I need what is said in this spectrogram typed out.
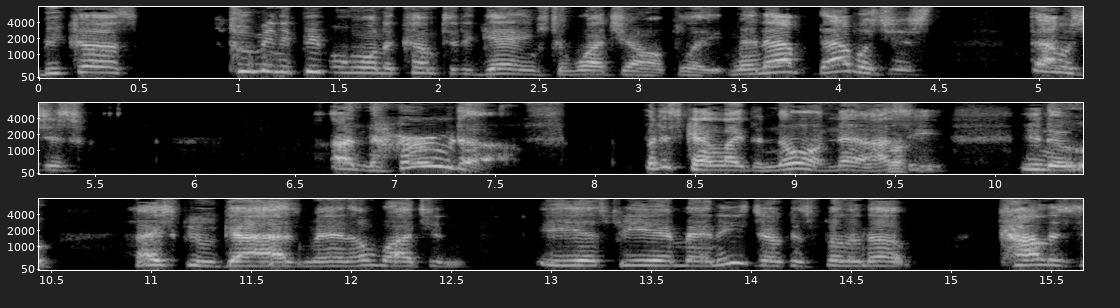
because too many people want to come to the games to watch y'all play. Man, that that was just that was just unheard of. But it's kind of like the norm now. I see, you know, high school guys, man. I'm watching ESPN, man. These jokers filling up college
